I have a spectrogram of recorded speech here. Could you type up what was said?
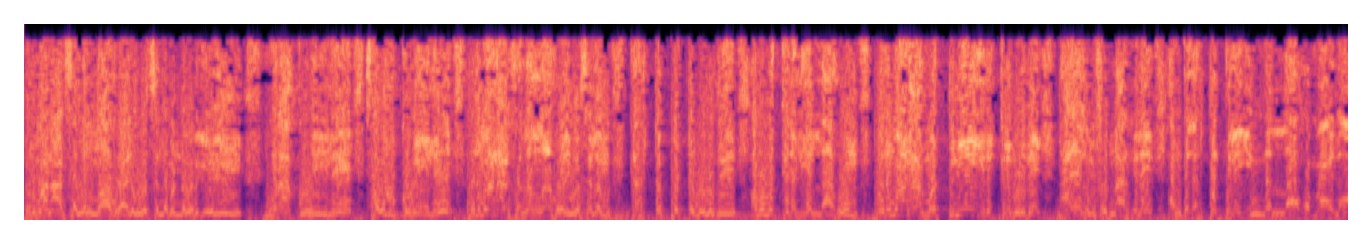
பெருமானார் ஸல்லல்லாஹு அலைஹி வஸல்லம் அவர்கள் ஹிரா குகையிலே சவுர் குகையிலே பெருமானார் ஸல்லல்லாஹு அலைஹி வஸல்லம் கஷ்டப்பட்ட பொழுது அபூபக்கர் ரலியல்லாஹும் பெருமானார் மட்டுமே இருக்கிற பொழுது நாயகம் சொன்னார்களே அந்த கஷ்டத்திலே இன்னல்லாக மானா.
